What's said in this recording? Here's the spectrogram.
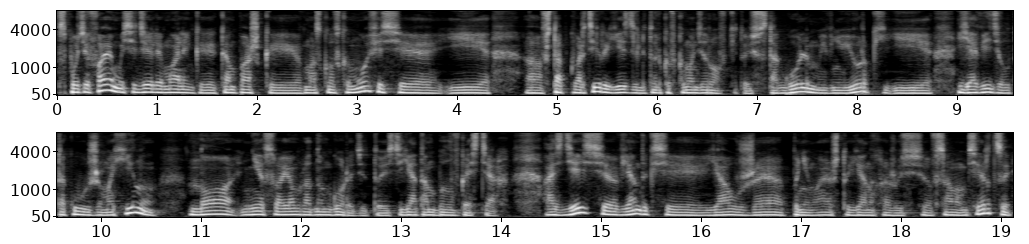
В Spotify мы сидели маленькой компашкой в московском офисе, и а, в штаб-квартиры ездили только в командировки, то есть в Стокгольм и в Нью-Йорк, и я видел такую же махину, но не в своем родном городе, то есть я там был в гостях. А здесь, в Яндексе, я уже понимаю, что я нахожусь в самом сердце,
